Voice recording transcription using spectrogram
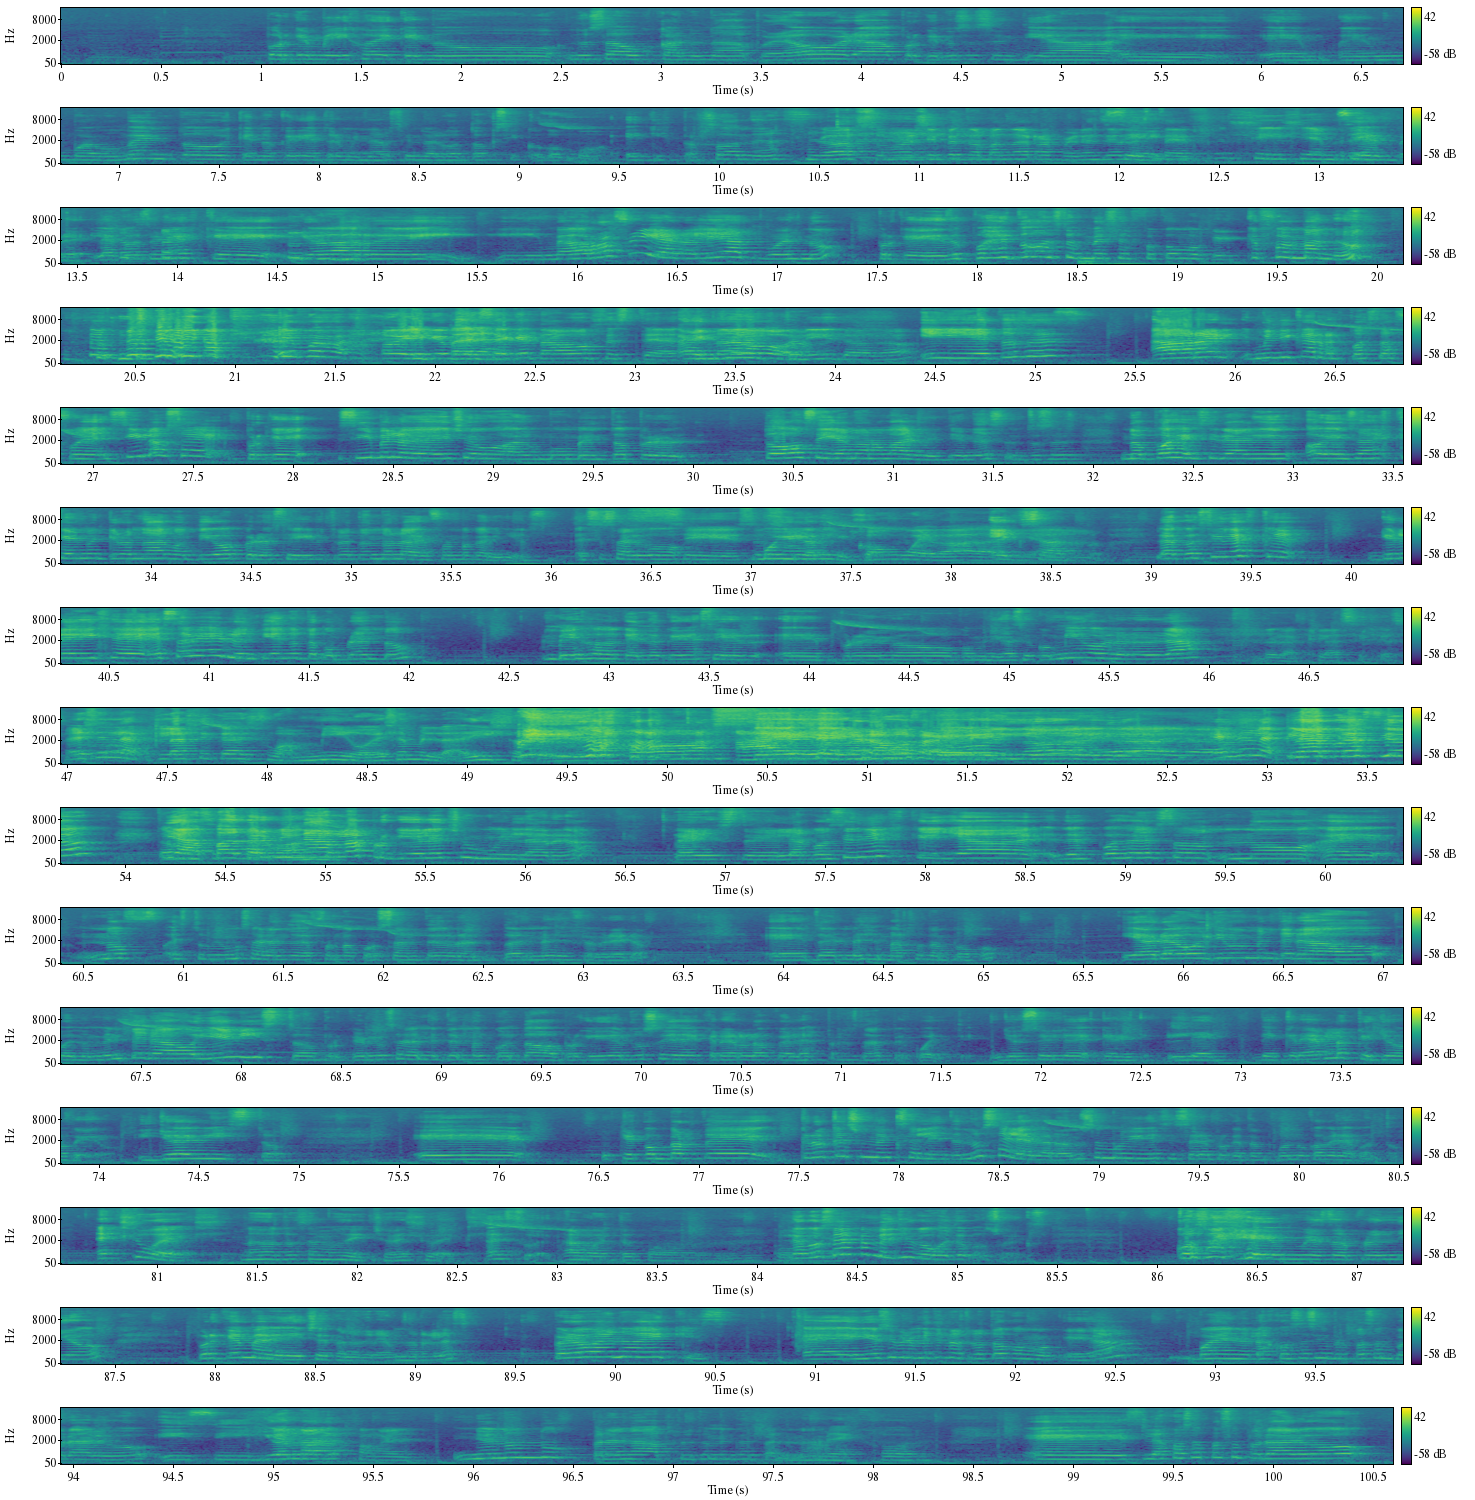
Porque me dijo de que no, no estaba buscando nada por ahora, porque no se sentía eh, en, en un buen momento y que no quería terminar siendo algo tóxico como X personas. Lo vas a sumar siempre tomando referencia Sí. de Steph. Sí, siempre. Siempre. La cuestión es que yo agarré y, y me agarró fría en realidad, pues, ¿no? Porque después de todos estos meses fue como que, ¿qué fue mano? Oye, que Para- pensé que estábamos este, haciendo algo bonito, ¿no? Y entonces, agarré, mi única respuesta fue, sí lo sé, porque sí me lo había dicho en algún momento, pero todo seguía normal, ¿me entiendes? Entonces, no puedes decirle a alguien, oye, ¿sabes qué? No quiero nada contigo, pero seguir tratándola de forma cariñosa. Eso es algo Sí, eso muy son, lógico. son huevadas. ya. Exacto. La cuestión es que yo le dije, está bien, lo entiendo, te comprendo. Me dijo que no quería seguir eh, poniendo comunicación conmigo, bla, bla, bla. De las clásicas. Esa es la clásica de su amigo, esa me la hizo también. Ah, ese estamos no, ahí. no, ya. Esa es la La clásica. cuestión, ya, para terminarla, porque ya la he hecho muy larga. Este, la cuestión es que ya después de eso no, eh, no estuvimos hablando de forma constante durante todo el mes de febrero, eh, todo el mes de marzo tampoco. Y ahora último me he enterado, bueno, me he enterado y he visto, porque no solamente me han contado, porque yo no soy de creer lo que las personas me cuenten, yo soy de, le- de creer lo que yo veo. Y yo he visto eh, que comparte, creo que es un excelente, no sé la verdad, no sé muy bien si será porque tampoco nunca me la contó. Ex su ex, nosotros hemos dicho, es su ex. Es su ex. Ha vuelto con. con- La cuestión es que me dijo que ha vuelto con su ex. Cosa que me sorprendió porque me había dicho que no quería una relación. Pero bueno, X. Eh, yo simplemente lo trato como que, ah, bueno, las cosas siempre pasan por algo. Y si yo Yo no no. con él. Yo no, no, para nada, absolutamente para nada. Mejor. Eh, si las cosas pasan por algo,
